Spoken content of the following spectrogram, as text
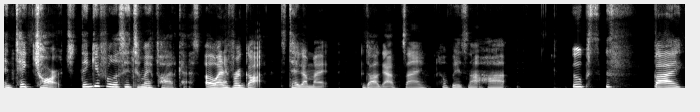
and take charge. Thank you for listening to my podcast. Oh, and I forgot to take out my dog outside. Hopefully it's not hot. Oops. Bye.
